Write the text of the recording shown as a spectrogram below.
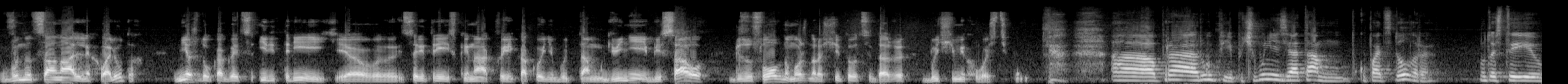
в национальных валютах, между, как говорится, Эритреей, э, с эритрейской Наквой и какой-нибудь там Гвинеей Бисау, безусловно, можно рассчитываться даже бычьими хвостиками. А, про рупии. Почему нельзя там покупать доллары? Ну, то есть ты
